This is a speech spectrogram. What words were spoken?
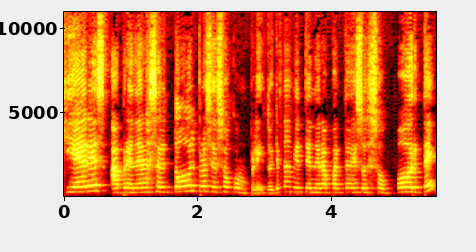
quieres aprender a hacer todo el proceso completo y también tener aparte de eso soporte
